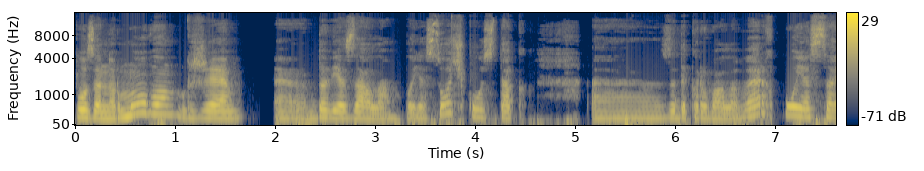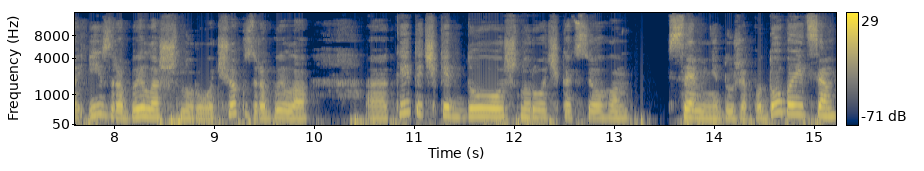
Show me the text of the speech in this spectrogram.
позанормово вже е, дов'язала поясочку, ось так е, задекорувала верх пояса і зробила шнурочок, зробила е, китички до шнурочка цього. Все мені дуже подобається.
